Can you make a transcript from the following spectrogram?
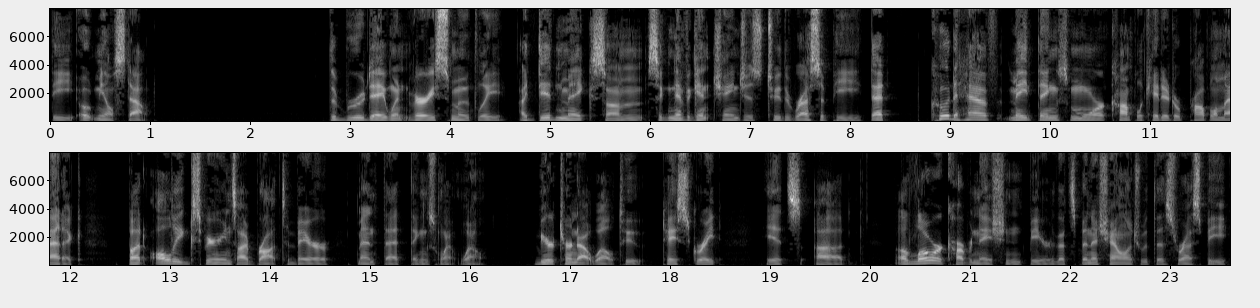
the oatmeal stout. The brew day went very smoothly. I did make some significant changes to the recipe that could have made things more complicated or problematic, but all the experience I brought to bear meant that things went well. Beer turned out well too. Tastes great. It's uh, a lower carbonation beer that's been a challenge with this recipe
